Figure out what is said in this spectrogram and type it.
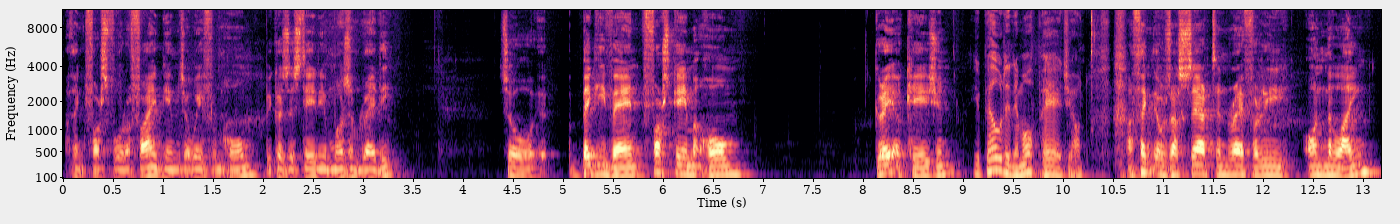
I think, first four or five games away from home because the stadium wasn't ready. So, big event, first game at home, great occasion. You're building him up here, John. I think there was a certain referee on the line,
